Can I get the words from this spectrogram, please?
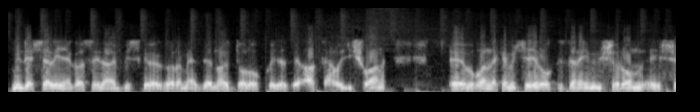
mindesetre a lényeg az, hogy nagyon büszke vagyok arra, mert ez egy nagy dolog, hogy azért akárhogy is van, van nekem is egy rock zenei műsorom, és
